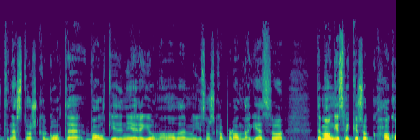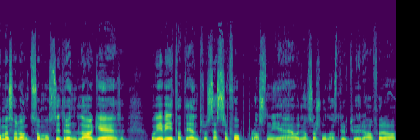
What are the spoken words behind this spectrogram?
til neste år skal gå til valg i de nye regionene, og det er mye som skal planlegges. og det er mange som ikke har kommet så langt som oss i Trøndelag, eh, og vi vet at det er en prosess å få på plass nye organisasjoner og strukturer for å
